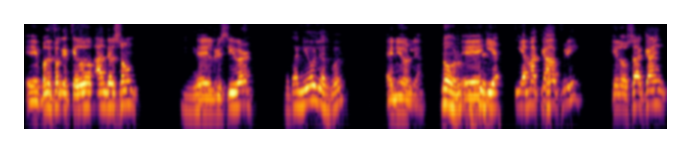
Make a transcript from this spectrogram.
Eh, ¿Dónde fue que quedó Anderson, el receiver? en New Orleans, En New Orleans. No, eh, y, a, y, a, McCaffrey, que lo sacan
